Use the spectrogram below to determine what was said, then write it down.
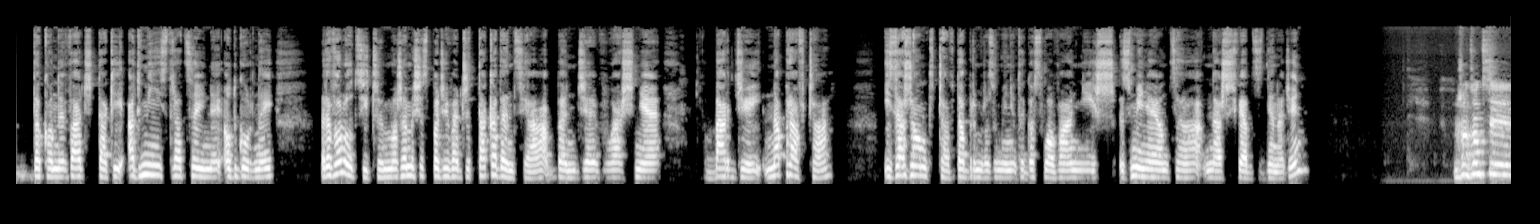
dokonywać takiej administracyjnej, odgórnej rewolucji. Czy możemy się spodziewać, że ta kadencja będzie właśnie bardziej naprawcza i zarządcza w dobrym rozumieniu tego słowa niż zmieniająca nasz świat z dnia na dzień? Rządzący,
